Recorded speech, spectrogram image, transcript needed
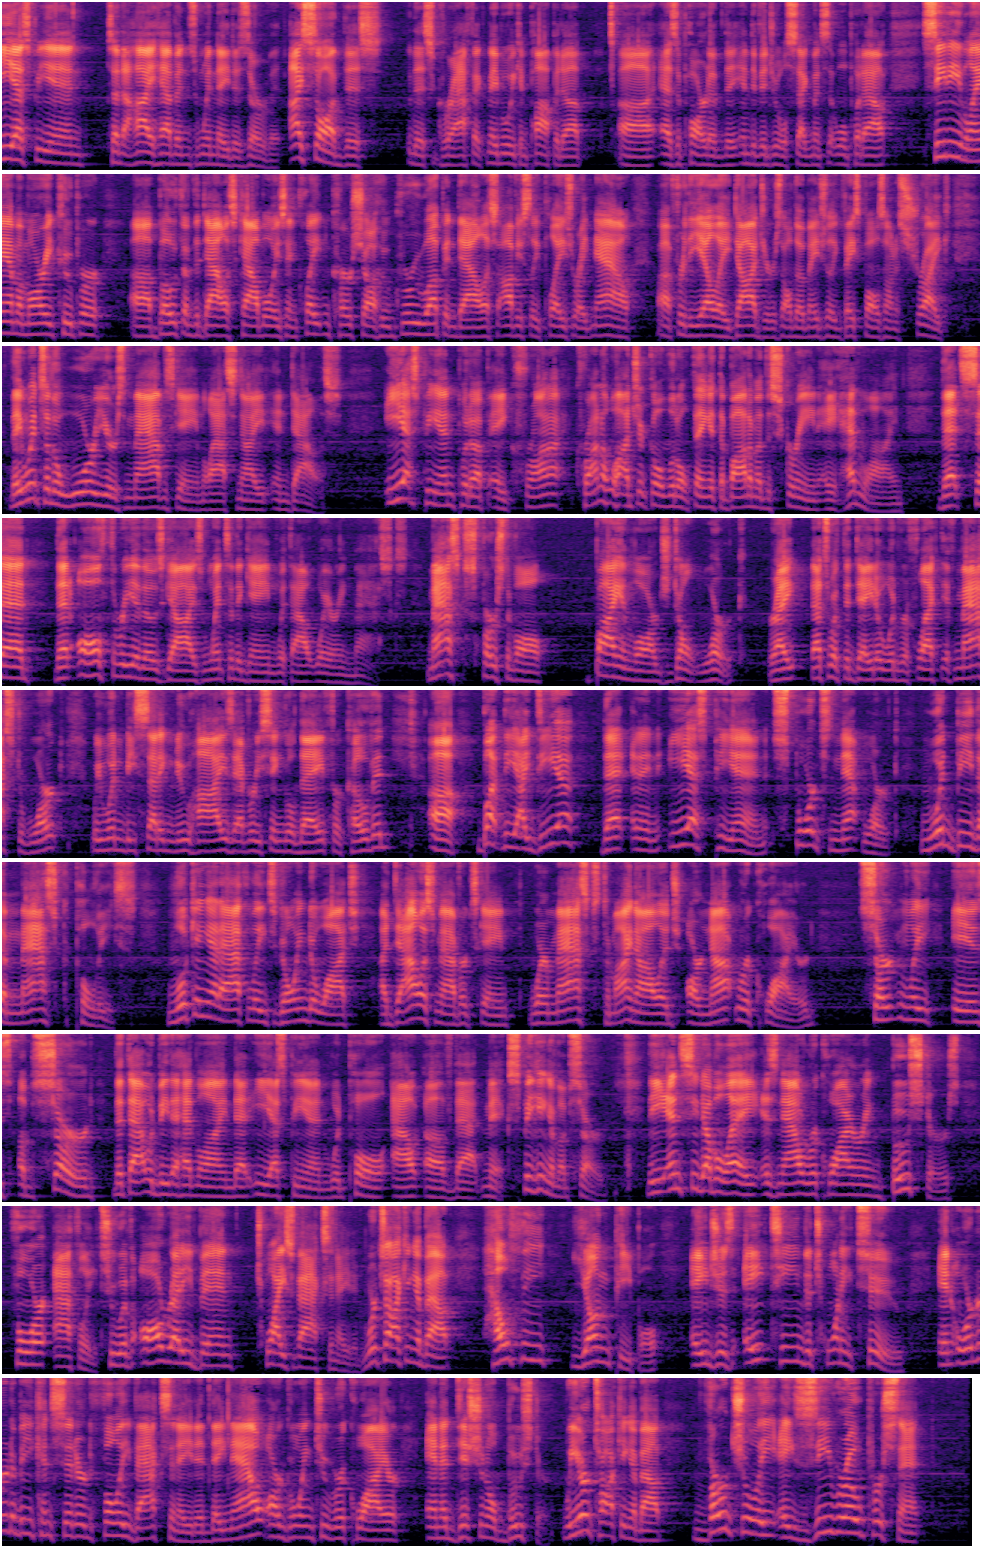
ESPN to the high heavens when they deserve it. I saw this this graphic. Maybe we can pop it up uh, as a part of the individual segments that we'll put out. CeeDee Lamb, Amari Cooper, uh, both of the Dallas Cowboys, and Clayton Kershaw, who grew up in Dallas, obviously plays right now uh, for the LA Dodgers, although Major League Baseball is on a strike. They went to the Warriors Mavs game last night in Dallas. ESPN put up a chrono- chronological little thing at the bottom of the screen, a headline that said that all three of those guys went to the game without wearing masks. Masks, first of all, by and large, don't work, right? That's what the data would reflect. If masks work, we wouldn't be setting new highs every single day for COVID. Uh, but the idea that an ESPN sports network would be the mask police, looking at athletes going to watch a Dallas Mavericks game where masks, to my knowledge, are not required, certainly is absurd that that would be the headline that ESPN would pull out of that mix. Speaking of absurd, the NCAA is now requiring boosters for athletes who have already been twice vaccinated. We're talking about healthy young people ages 18 to 22. In order to be considered fully vaccinated, they now are going to require an additional booster. We are talking about virtually a 0%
